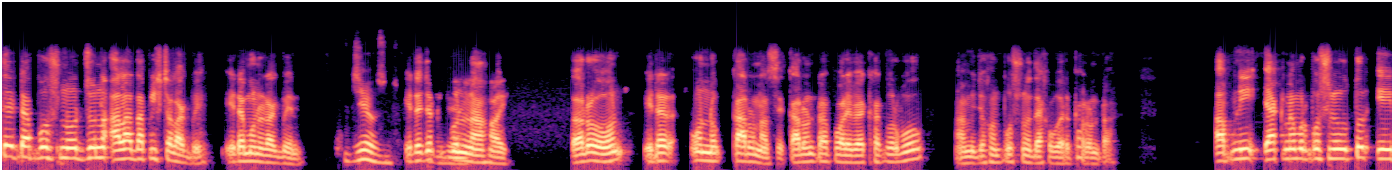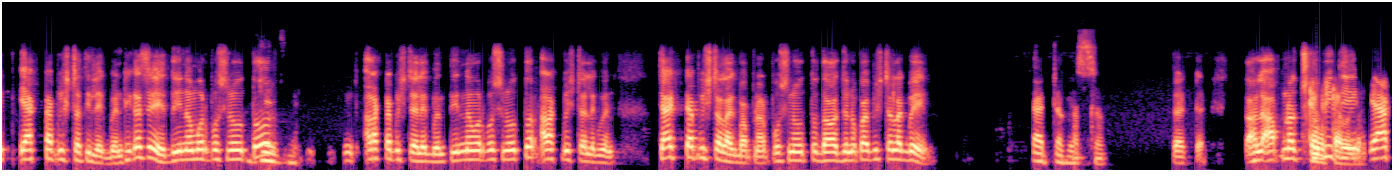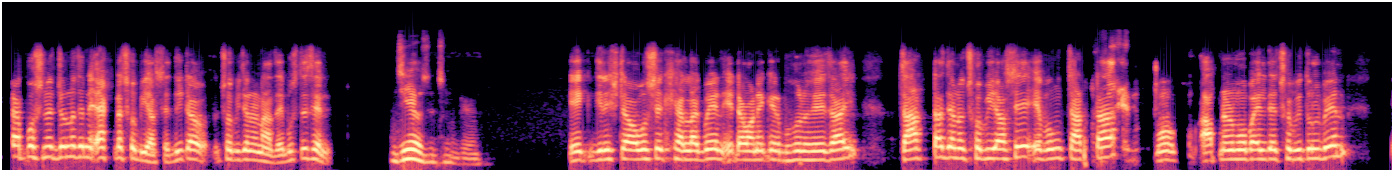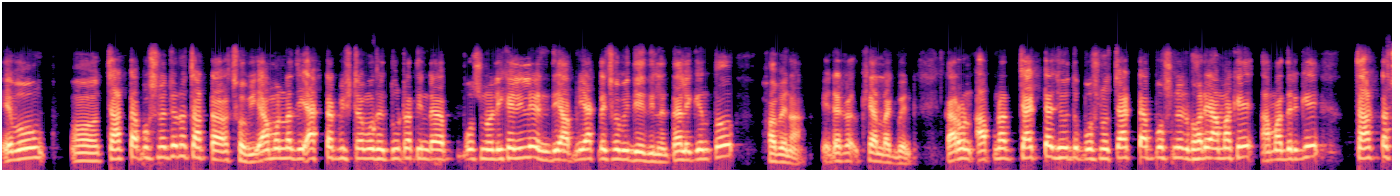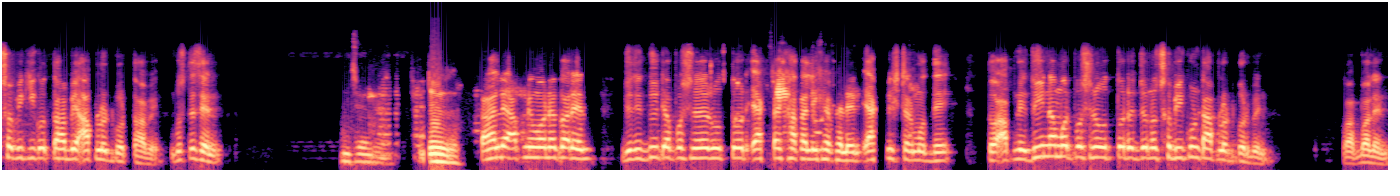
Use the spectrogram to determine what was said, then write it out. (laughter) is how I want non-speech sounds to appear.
প্রত্যেকটা প্রশ্নের জন্য আলাদা পৃষ্ঠা লাগবে এটা মনে রাখবেন। এটা যেন ভুল না হয়। কারণ এটার অন্য কারণ আছে কারণটা পরে ব্যাখ্যা করব আমি যখন প্রশ্ন দেখাবো এর কারণটা। আপনি এক নম্বর প্রশ্নের উত্তর এই একটা পৃষ্ঠাতে লিখবেন ঠিক আছে? দুই নম্বর প্রশ্নের উত্তর জি আরেকটা পৃষ্ঠা লিখবেন তিন নম্বর প্রশ্নের উত্তর আরেক পৃষ্ঠা লিখবেন। চারটা পৃষ্ঠা লাগবে আপনার প্রশ্নের উত্তর দেওয়ার জন্য কয় পৃষ্ঠা লাগবে? চারটা পিস আচ্ছা। চারটা। তাহলে আপনার ছবিতে একটা প্রশ্নের জন্য যেন একটা ছবি আসে দুইটা ছবি যেন না যায় বুঝতেছেন? জি হুজুর জি। জি এই জিনিসটা অবশ্যই খেয়াল রাখবেন এটা অনেকের ভুল হয়ে যায়। চারটা যেন ছবি আসে এবং চারটা মো- আপনার মোবাইল দিয়ে ছবি তুলবেন। এবং চারটা প্রশ্নের জন্য চারটা ছবি। এমন না যে একটা পৃষ্ঠার মধ্যে দুটা তিনটা প্রশ্ন লিখে নিলেন দিয়ে আপনি একটা ছবি দিয়ে দিলেন তাহলে কিন্তু হবে না। এটা খেয়াল রাখবেন। কারণ আপনার চারটা যেহেতু প্রশ্ন চারটা প্রশ্নের ঘরে আমাকে আমাদেরকে চারটা ছবি কি করতে হবে? আপলোড করতে হবে। বুঝতেছেন? তাহলে আপনি মনে করেন যদি দুইটা প্রশ্নের উত্তর একটা খাতা লিখে ফেলেন এক পৃষ্ঠার মধ্যে তো আপনি দুই নম্বর প্রশ্নের উত্তরের জন্য ছবি কোনটা আপলোড করবেন? বলেন।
